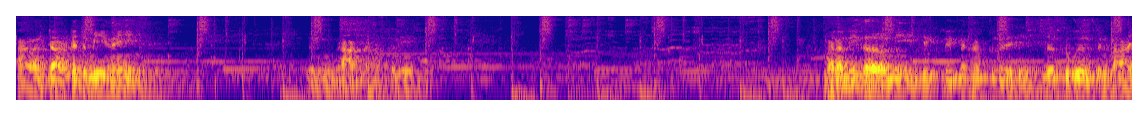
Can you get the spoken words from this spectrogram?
อ่างล้างจานก็จะมีให้หนึ่งอ่างนะครับตัวนี้ บ้านหลังนี้ก็มีเด็กเล็กนะครับ ก็เลยเลือกกระเบื้องเป็นลาย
